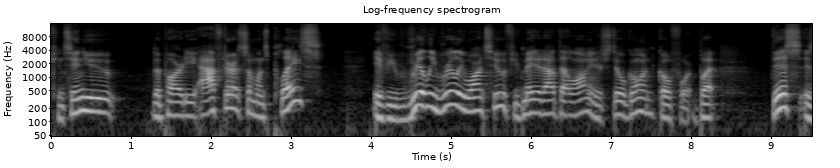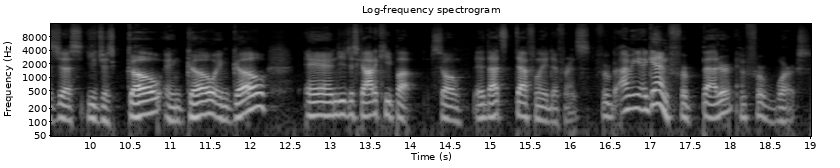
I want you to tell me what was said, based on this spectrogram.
continue the party after at someone's place. If you really, really want to, if you've made it out that long and you're still going, go for it. But this is just you just go and go and go, and you just got to keep up. So it, that's definitely a difference. For I mean, again, for better and for worse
